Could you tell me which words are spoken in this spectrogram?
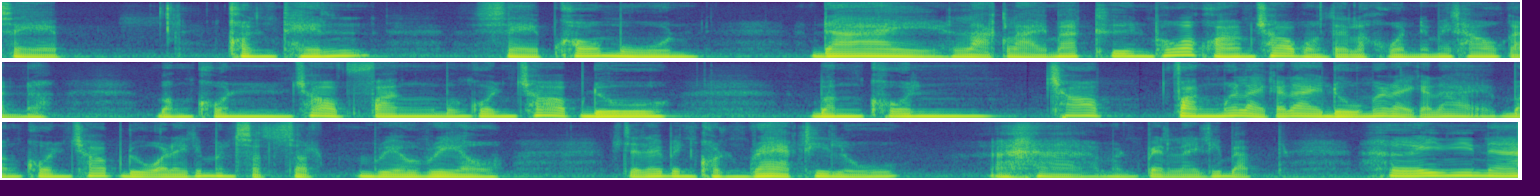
เสพ คอนเทนต์เสพข้อมูลได้หลากหลายมากขึ้น เพราะว่าความชอบของแต่ละคนเนี่ยไม่เท่ากันเนาะบางคนชอบฟัง บางคนชอบดู บางคนชอบฟังเมื่อไหร่ก็ได้ดูเมื่อไหร่ก็ได้ บางคนชอบดูอะไรที่มันสดสดเรียวเรียวจะได้เป็นคนแรกที่รู้อ่ามันเป็นอะไรที่แบบ เฮ้ยนี่นะ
